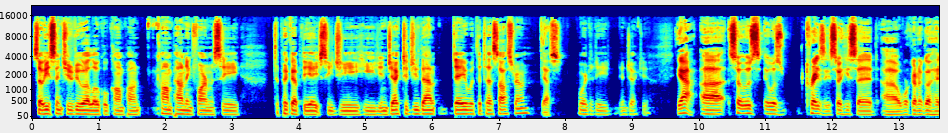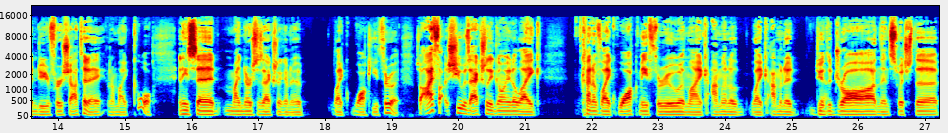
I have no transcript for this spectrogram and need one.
So he sent you to a local compound compounding pharmacy to pick up the HCG. He injected you that day with the testosterone. Yes. Where did he inject you? Yeah. Uh, so it was it was crazy. So he said, uh, "We're going to go ahead and do your first shot today," and I'm like, "Cool." And he said, "My nurse is actually going to like walk you through it." So I thought she was actually going to like kind of like walk me through and like I'm going to like I'm going to do the draw and then switch the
